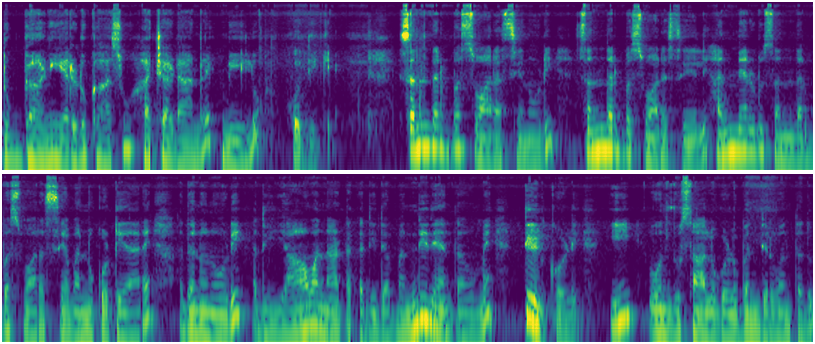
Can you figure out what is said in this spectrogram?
ದುಗ್ಗಾಣಿ, ಎರಡು ಕಾಸು, ಹಚಡ ಅಂದರೆ ಮೀಲು, ಹೊದಿಕೆ. ಸಂದರ್ಭ ಸ್ವಾರಸ್ಯ ನೋಡಿ. ಸಂದರ್ಭ ಸ್ವಾರಸ್ಯದಲ್ಲಿ ಹನ್ನೆರಡು ಸಂದರ್ಭ ಸ್ವಾರಸ್ಯವನ್ನು ಕೊಟ್ಟಿದ್ದಾರೆ. ಅದನ್ನು ನೋಡಿ ಅದು ಯಾವ ನಾಟಕದಿಂದ ಬಂದಿದೆ ಅಂತ ಒಮ್ಮೆ ತಿಳ್ಕೊಳ್ಳಿ. ಈ ಒಂದು ಸಾಲುಗಳು ಬಂದಿರುವಂಥದ್ದು.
